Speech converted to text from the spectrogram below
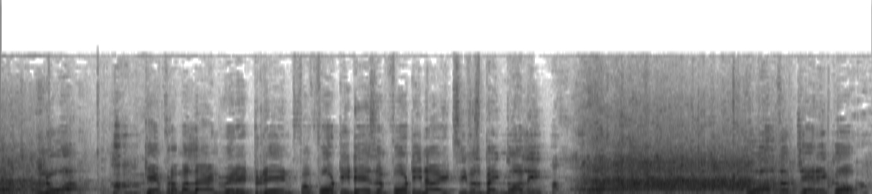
Yeah, Noah came from a land where it rained for 40 days and 40 nights. He was Bengali. Walls of Jericho.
